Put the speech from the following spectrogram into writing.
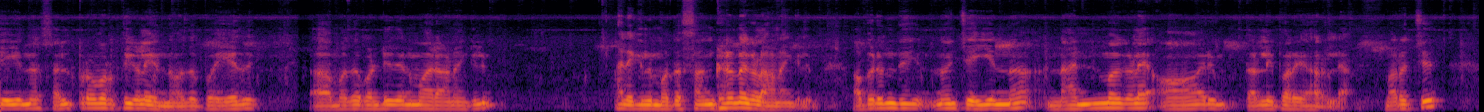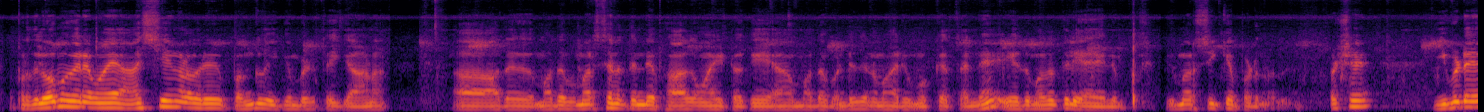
ചെയ്യുന്ന സൽപ്രവർത്തികളെയൊന്നും അതിപ്പോൾ ഏത് മതപണ്ഡിതന്മാരാണെങ്കിലും അല്ലെങ്കിൽ മതസംഘടനകളാണെങ്കിലും അവരൊന്നും ചെയ്യുന്ന നന്മകളെ ആരും തള്ളി പറയാറില്ല മറിച്ച് പ്രതിലോമകരമായ ആശയങ്ങൾ അവർ പങ്കുവയ്ക്കുമ്പോഴത്തേക്കാണ് അത് മതവിമർശനത്തിന്റെ ഭാഗമായിട്ടൊക്കെ ആ മതപണ്ഡിതന്മാരും ഒക്കെ തന്നെ ഏത് മതത്തിലെ ആയാലും വിമർശിക്കപ്പെടുന്നത്. പക്ഷേ ഇവിടെ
